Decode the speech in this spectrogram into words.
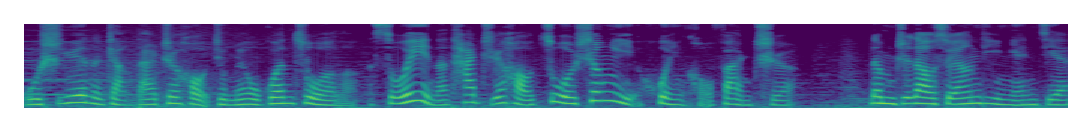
武士约呢，长大之后就没有官做了，所以呢，他只好做生意混一口饭吃。那么，直到隋炀帝年间。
